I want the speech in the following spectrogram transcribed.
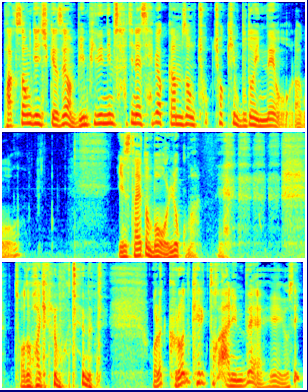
박성진 씨께서요, 민피디님 사진에 새벽 감성 촉촉히 묻어 있네요. 라고. 인스타에 또 뭐 올렸구만. 예. 저도 확인을 못 했는데. 원래 그런 캐릭터가 아닌데, 예, 요새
